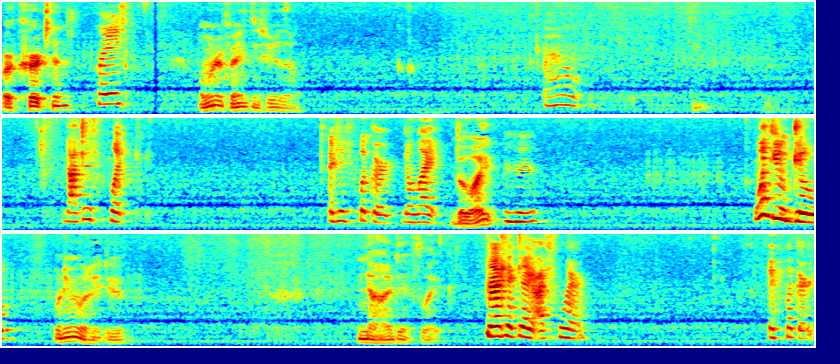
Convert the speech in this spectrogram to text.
or curtain. please. I wonder if anything's here though. I don't. That just flicked. It just flickered the light. The light? Mm-hmm. What do you do? What do you mean what I do? No, I didn't flick. That's thing, I swear. It flickered.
